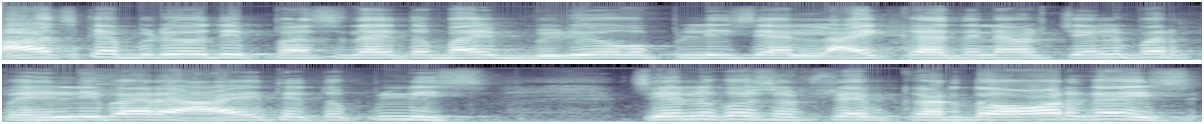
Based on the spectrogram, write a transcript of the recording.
आज का वीडियो यदि पसंद आए तो भाई वीडियो को प्लीज़ यार लाइक कर देना। और चैनल पर पहली बार आए थे तो प्लीज़ चैनल को सब्सक्राइब कर दो। और गाइस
